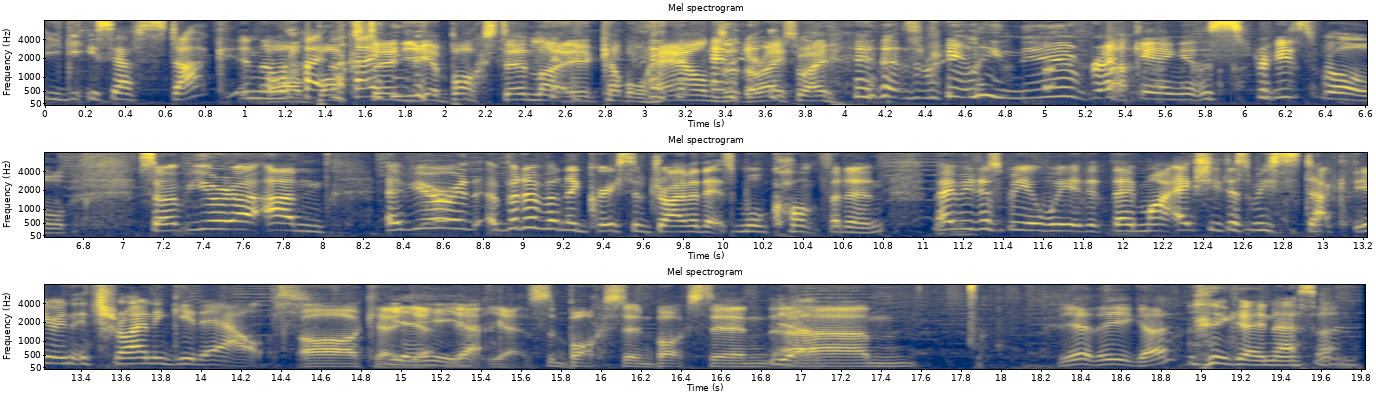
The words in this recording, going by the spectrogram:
you get yourself stuck in the Oh, right boxed lane. in, you get boxed in like a couple hounds at the raceway. and it's really nerve wracking and stressful. So if you're a, um, if you're a, a bit of an aggressive driver that's more confident, maybe just be aware that they might actually just be stuck there and they're trying to get out. Oh, okay, Yeah, yeah, yeah, yeah, yeah. yeah. So boxed in, boxed in. Yeah. Um, yeah, there you go. okay, nice one.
